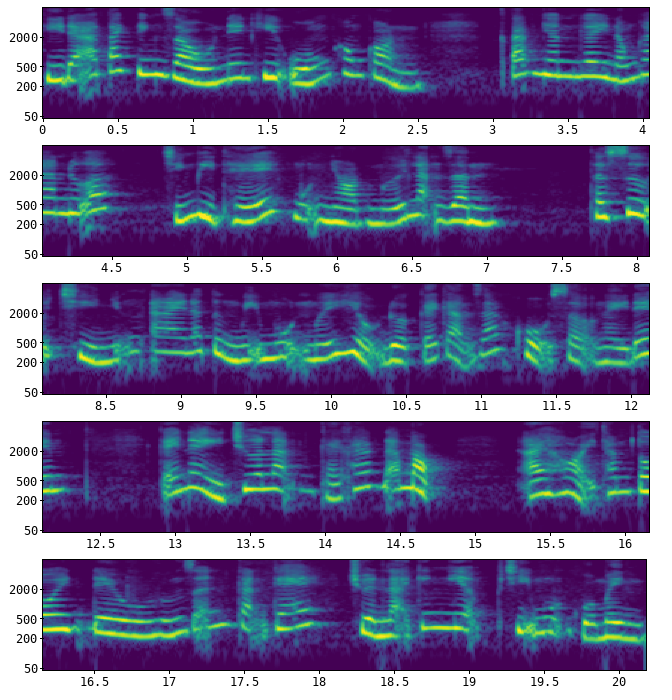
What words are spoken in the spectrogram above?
Thì đã tách tinh dầu nên khi uống không còn tác nhân gây nóng gan nữa. Chính vì thế mụn nhọt mới lặn dần. Thật sự chỉ những ai đã từng bị mụn mới hiểu được cái cảm giác khổ sở ngày đêm. Cái này chưa lặn, cái khác đã mọc. Ai hỏi thăm tôi đều hướng dẫn cặn kẽ, truyền lại kinh nghiệm trị mụn của mình.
